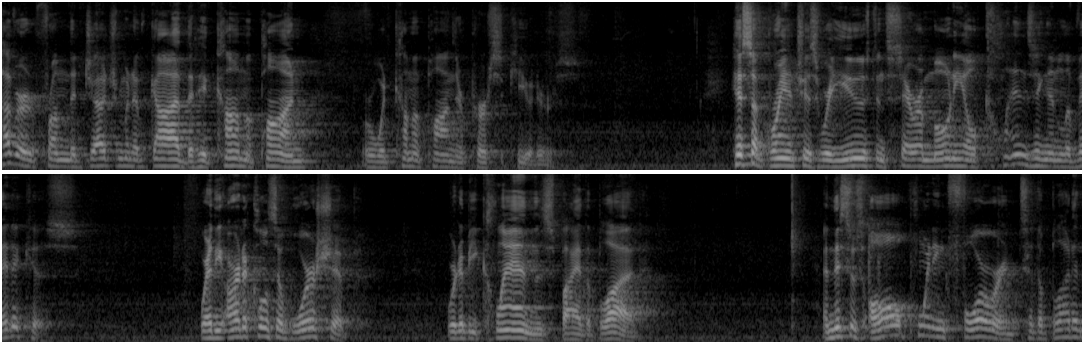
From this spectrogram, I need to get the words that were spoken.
covered from the judgment of God that had come upon or would come upon their persecutors. Hyssop branches were used in ceremonial cleansing in Leviticus, where the articles of worship were to be cleansed by the blood. And this is all pointing forward to the blood of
